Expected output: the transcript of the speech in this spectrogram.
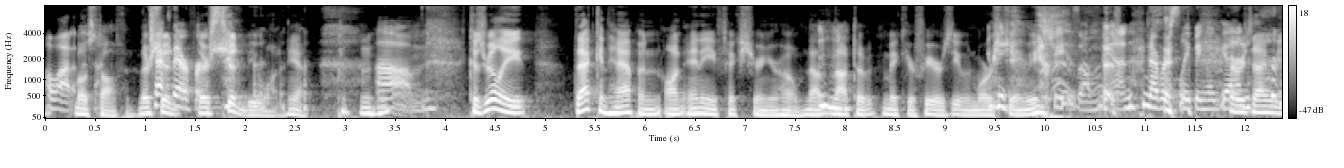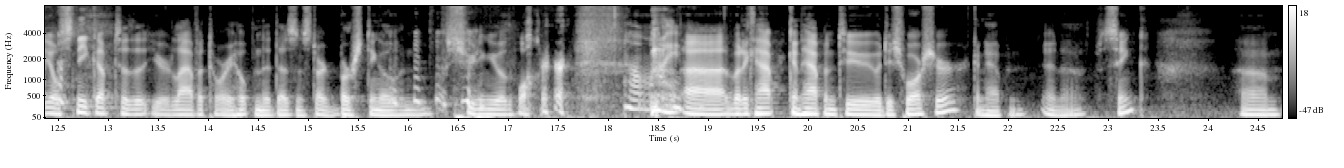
A lot of most time. often there Check should there there should be one. Yeah. Um, Because really, that can happen on any fixture in your home. Not Mm-hmm. not to make your fears even worse, Jamie. Jeez, oh man, never sleeping again. Every time you'll sneak up to the, your lavatory, hoping it doesn't start bursting open, and shooting you with water. Oh my. Uh, but it can, hap- can happen to a dishwasher. It can happen in a sink. Um,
